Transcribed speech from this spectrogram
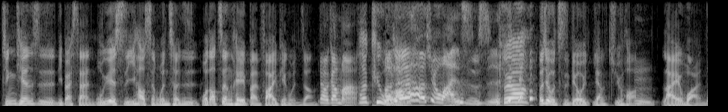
今天是礼拜三，五月十一号沈文成日，我到正黑板发一篇文章。要干嘛？他就 cue 我了，他要去玩是不是？对啊，而且我只留两句话，嗯，来玩。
